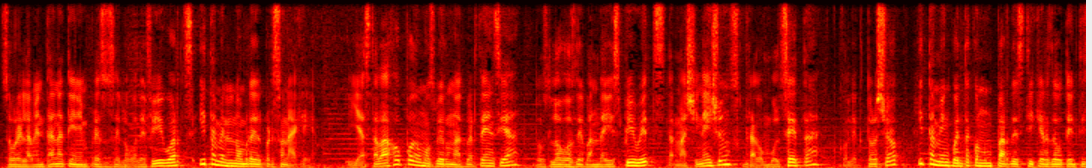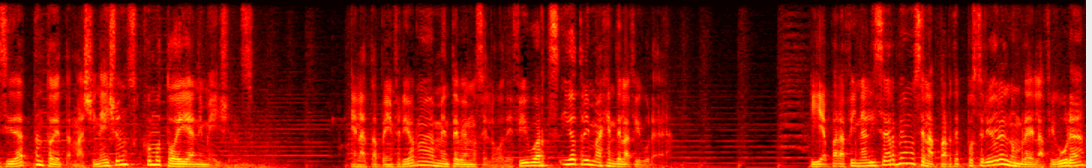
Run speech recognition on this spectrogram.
Sobre la ventana tiene impresos el logo de Figuarts y también el nombre del personaje. Y hasta abajo podemos ver una advertencia, los logos de Bandai Spirits, Tamashii Nations, Dragon Ball Z, Collector Shop y también cuenta con un par de stickers de autenticidad tanto de Tamashii Nations como Toei Animations. En la tapa inferior nuevamente vemos el logo de Figuarts y otra imagen de la figura. Y ya para finalizar vemos en la parte posterior el nombre de la figura,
